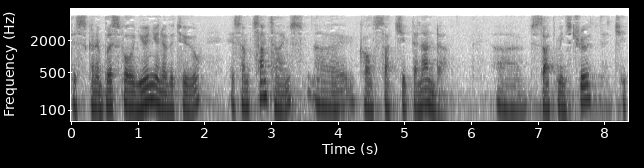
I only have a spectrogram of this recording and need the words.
this kind of blissful union of the two is some, sometimes uh, called Satchitananda. Uh, sat means truth, Chit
